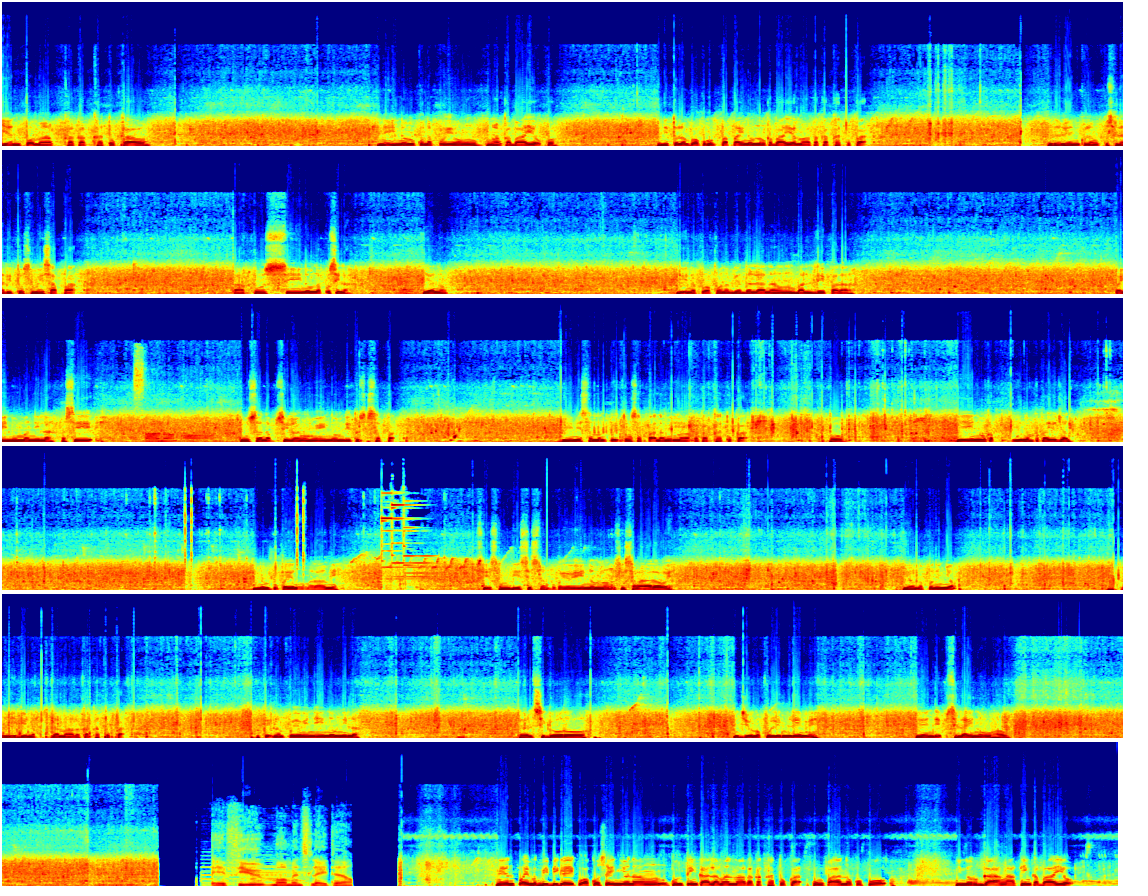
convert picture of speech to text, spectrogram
Yan po mga kakakatuka oh. Inainom ko na po yung mga kabayo ko. Ganito lang po ako magpapainom ng kabayo mga kakakatuka. Dalhin ko lang po sila dito sa may sapa. Tapos inom na po sila. Yan oh. Di na po ako nagdadala ng balde para painuman nila kasi Sana all. kusa na silang umiinom dito sa sapa. Linis naman po itong sapa namin mga kakakatuka. Oh. Iinom ka, iinom pa kayo dyan. Inom po kayo ng marami. Kasi isang bisis lang po kayo iinom ng isang araw eh. Yaw na po ninyo. Tumigil na po sila mga kakakatuka. Kunti lang po yung iniinom nila. Dahil siguro medyo makulimlim eh. Kaya hindi po sila inuuhaw. A few moments later. Ngayon po ay magbibigay ko ako sa inyo ng kunting kaalaman mga kakakatuka kung paano ko po inurga ang aking kabayo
